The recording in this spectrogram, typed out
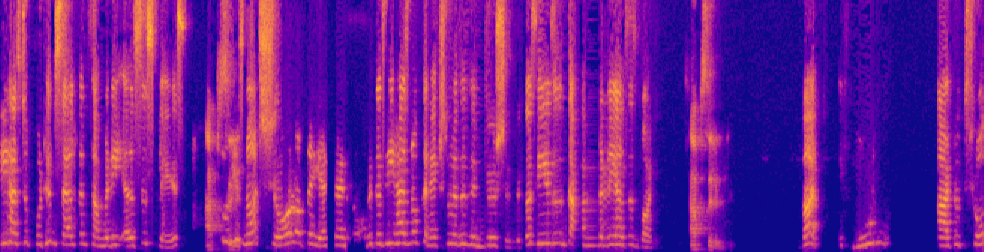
He has to put himself in somebody else's place. So he's not sure of the yes and no because he has no connection with his intuition because he is in somebody else's body. Absolutely. But if you are to throw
